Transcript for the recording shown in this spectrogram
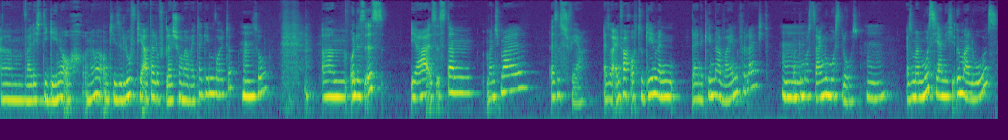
ähm, weil ich die Gene auch ne, und diese Luft, Theaterluft gleich schon mal weitergeben wollte. Mhm. So. ähm, und es ist, ja, es ist dann manchmal es ist schwer. Also einfach auch zu gehen, wenn deine Kinder weinen vielleicht mhm. und du musst sagen, du musst los. Mhm. Also man muss ja nicht immer los.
